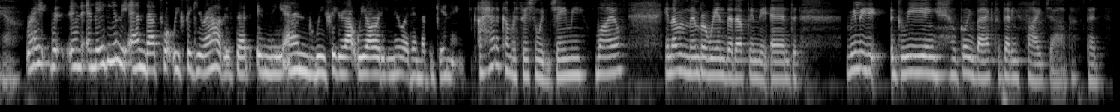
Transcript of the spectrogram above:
Yeah. Right. But, and, and maybe in the end, that's what we figure out is that in the end, we figured out we already knew it in the beginning. I had a conversation with Jamie Weil, and I remember we ended up in the end really agreeing or going back to that inside job. That's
